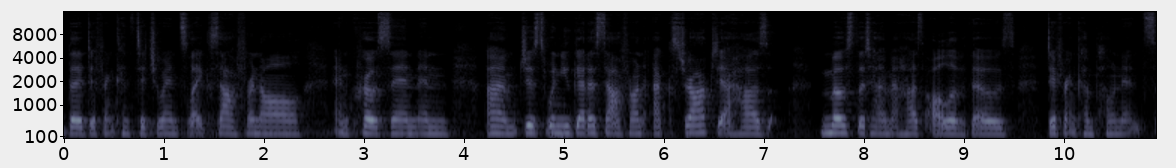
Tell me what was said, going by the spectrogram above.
the different constituents like safranal and crocin, and um, just when you get a saffron extract, it has most of the time it has all of those different components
